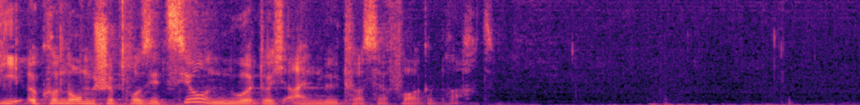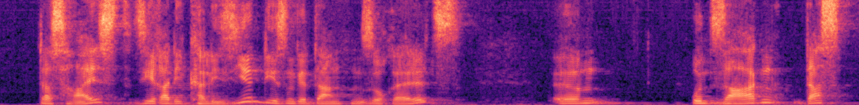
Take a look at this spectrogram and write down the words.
die ökonomische Position nur durch einen Mythos hervorgebracht. Das heißt, sie radikalisieren diesen Gedanken Sorels ähm, und sagen, dass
